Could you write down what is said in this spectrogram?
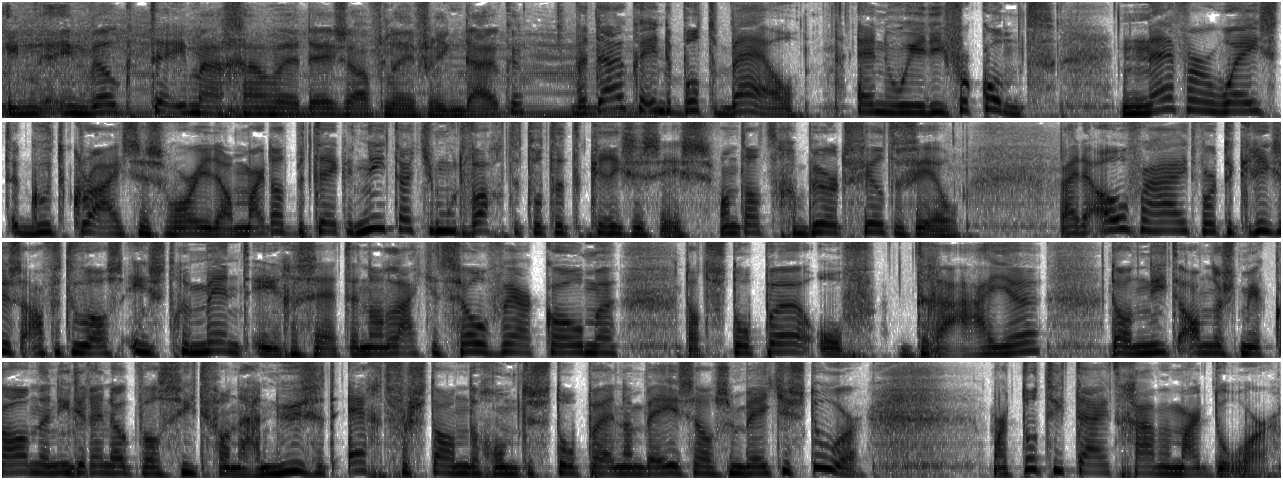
In, in welk thema gaan we deze aflevering duiken? We duiken in de botte bijl en hoe je die voorkomt. Never waste a good crisis, hoor je dan. Maar dat betekent niet dat je moet wachten tot het crisis is. Want dat gebeurt veel te veel. Bij de overheid wordt de crisis af en toe als instrument ingezet. En dan laat je het zo ver komen dat stoppen of draaien dan niet anders meer kan. En iedereen ook wel ziet van, nou, nu is het echt verstandig om te stoppen. En dan ben je zelfs een beetje stoer. Maar tot die tijd gaan we maar door.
